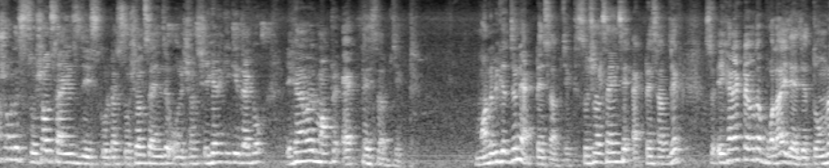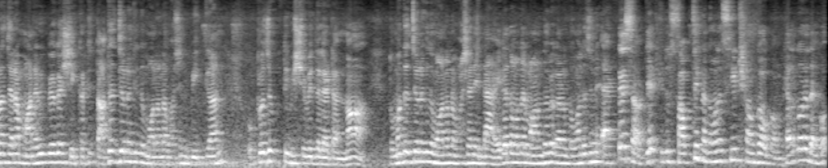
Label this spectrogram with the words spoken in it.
আসলে আমাদের সোশ্যাল সায়েন্স যে স্কুলটা সোশ্যাল সায়েন্সের অনুষদ সেখানে কি কি দেখো? এখানে আমাদের মাত্র একটাই সাবজেক্ট মানবিকের জন্য একটাই সাবজেক্ট সোশ্যাল সায়েন্সে একটাই সাবজেক্ট সো এখানে একটা কথা বলাই যায় যে, তোমরা যারা মানবিক বিভাগের শিক্ষার্থী, তাদের জন্য কিন্তু মৌলানা ভাসানী বিজ্ঞান ও প্রযুক্তি বিশ্ববিদ্যালয়টা না। তোমাদের জন্য কিন্তু মৌলানা ভাসানী না, এটা তোমাদের মানতে হবে, কারণ তোমাদের জন্য একটাই সাবজেক্ট কিন্তু সাবজেক্ট না, তোমাদের সিট সংখ্যাও কম। খেয়াল করে দেখো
